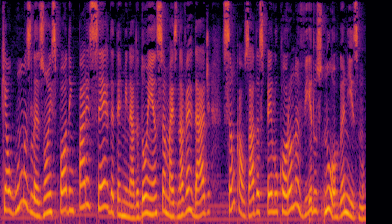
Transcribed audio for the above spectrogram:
que algumas lesões podem parecer determinada doença, mas na verdade são causadas pelo coronavírus no organismo.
